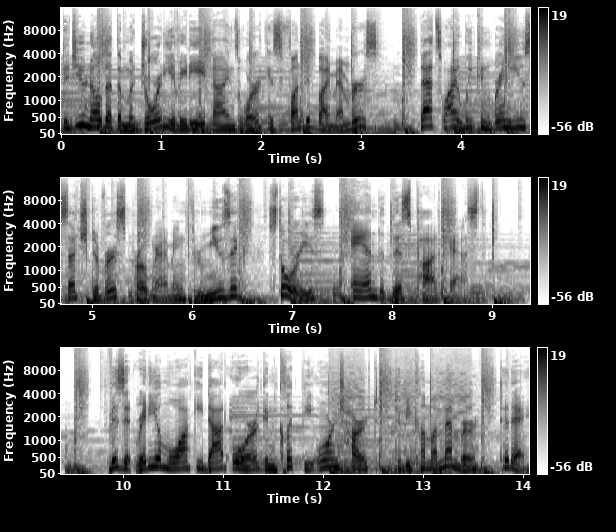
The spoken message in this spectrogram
Did you know that the majority of 889's work is funded by members? That's why we can bring you such diverse programming through music, stories, and this podcast. Visit radiomilwaukee.org and click the orange heart to become a member today.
